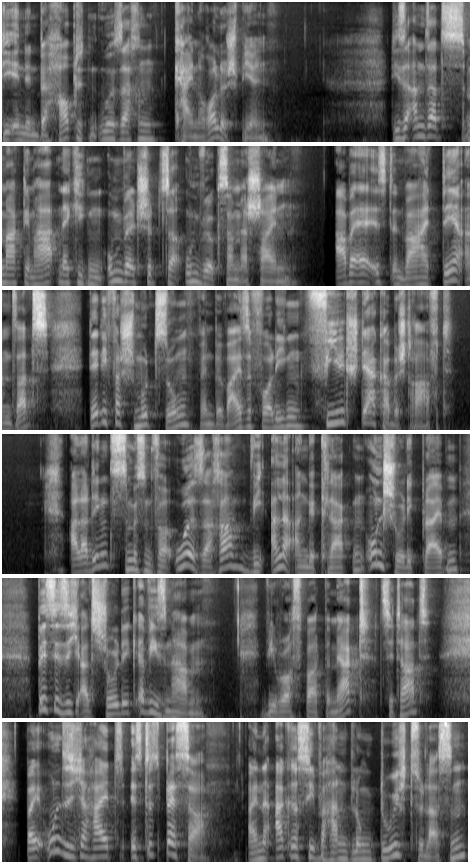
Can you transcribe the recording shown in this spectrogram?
die in den behaupteten Ursachen keine Rolle spielen. Dieser Ansatz mag dem hartnäckigen Umweltschützer unwirksam erscheinen. Aber er ist in Wahrheit der Ansatz, der die Verschmutzung, wenn Beweise vorliegen, viel stärker bestraft. Allerdings müssen Verursacher, wie alle Angeklagten, unschuldig bleiben, bis sie sich als schuldig erwiesen haben. Wie Rothbard bemerkt, Zitat, bei Unsicherheit ist es besser, eine aggressive Handlung durchzulassen,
